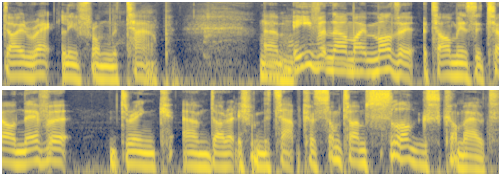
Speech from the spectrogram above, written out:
directly from the tap. Um, Even though my mother told me as a child never drink um, directly from the tap because sometimes slugs come out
